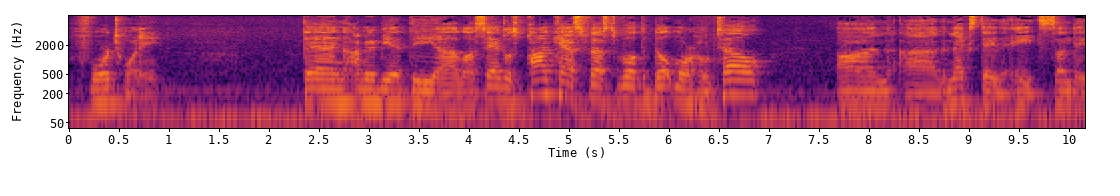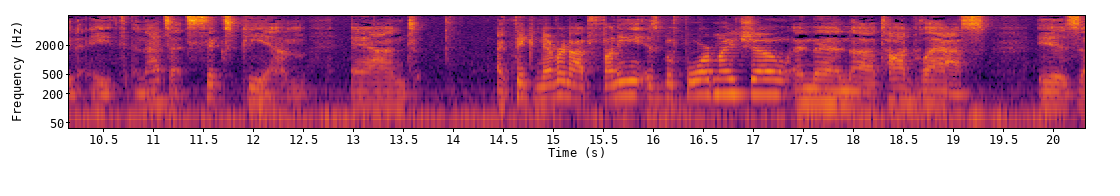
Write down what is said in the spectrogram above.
420. Then I'm going to be at the uh, Los Angeles Podcast Festival at the Biltmore Hotel on uh, the next day, the 8th, Sunday the 8th, and that's at 6 p.m. And I think Never Not Funny is before my show, and then uh, Todd Glass is uh,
